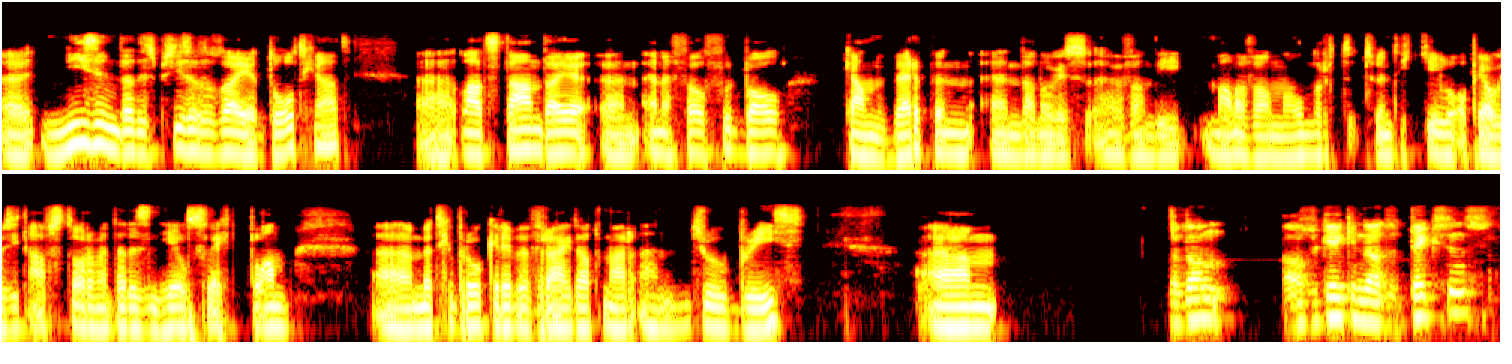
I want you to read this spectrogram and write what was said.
Uh, niezen, dat is precies alsof je doodgaat. Uh, laat staan dat je een NFL voetbal kan werpen en dan nog eens van die mannen van 120 kilo op jou ziet afstormen. Dat is een heel slecht plan. Uh, met gebroken ribben vraag dat maar aan Drew Brees. Um, dan, als we kijken naar de Texans,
